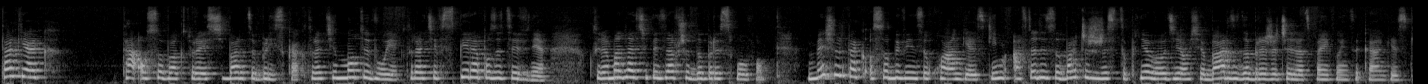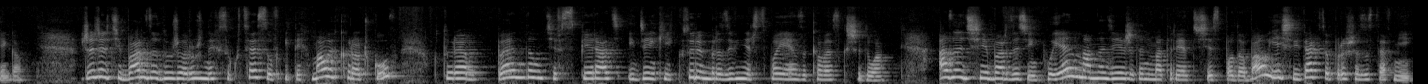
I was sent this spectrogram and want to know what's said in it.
tak jak ta osoba, która jest Ci bardzo bliska, która Cię motywuje, która Cię wspiera pozytywnie, która ma dla Ciebie zawsze dobre słowo. Myśl tak o sobie w języku angielskim, a wtedy zobaczysz, że stopniowo dzieją się bardzo dobre rzeczy dla Twojego języka angielskiego. Życzę Ci bardzo dużo różnych sukcesów i tych małych kroczków, które będą Cię wspierać i dzięki którym rozwiniesz swoje językowe skrzydła. A za dzisiaj bardzo dziękuję. Mam nadzieję, że ten materiał Ci się spodobał. Jeśli tak, to proszę zostaw mi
